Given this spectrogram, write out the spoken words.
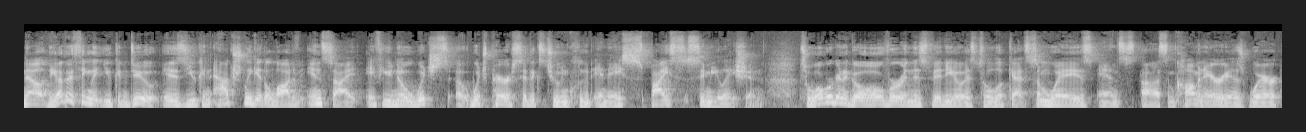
Now, the other thing that you can do is you can actually get a lot of insight if you know which, uh, which parasitics to include in a SPICE simulation. So what we're going to go over in this video is to look at some ways and uh, some common areas where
